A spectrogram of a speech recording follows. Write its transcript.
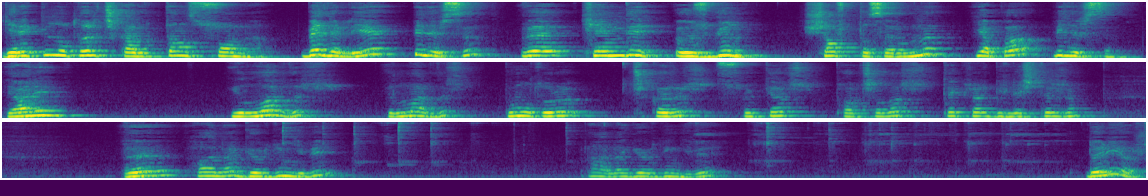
gerekli notları çıkardıktan sonra belirleyebilirsin ve kendi özgün şaft tasarımını yapabilirsin. Yani yıllardır yıllardır bu motoru çıkarır, söker, parçalar, tekrar birleştiririm. Ve hala gördüğün gibi hala gördüğün gibi dönüyor,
